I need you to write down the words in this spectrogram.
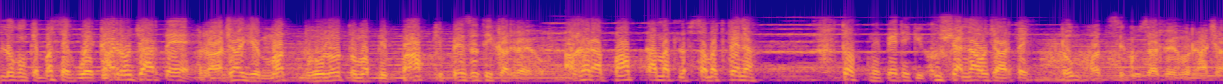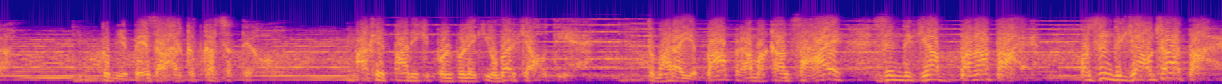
तो लोगों के बसे हुए घर उजाड़ते हैं। राजा ये मत भूलो तुम अपने बाप की बेइज्जती कर रहे हो। अगर आप बाप का मतलब समझते ना तो अपने बेटे की खुशियाँ ना उजाड़ते। तुम हद से गुजर रहे हो राजा। तुम ये बेजा हरकत कर सकते हो। आखिर पानी की बुलबुले की उम्र क्या होती है? तुम्हारा ये बाप रामाकांत सहाय जिंदगियाँ बनाता है और जिंदगियाँ उजाड़ता है।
